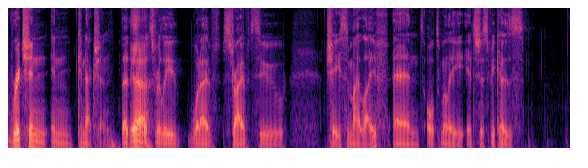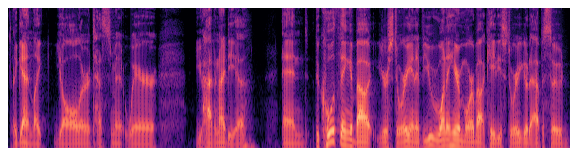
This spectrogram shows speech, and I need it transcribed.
rich in in connection. That's yeah. that's really what I've strived to chase in my life, and ultimately, it's just because, again, like y'all are a testament where you had an idea. And the cool thing about your story, and if you want to hear more about Katie's story, go to episode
